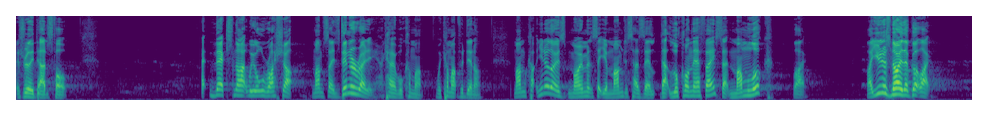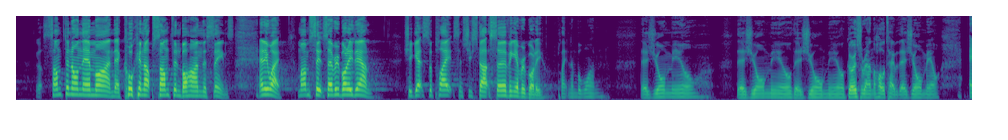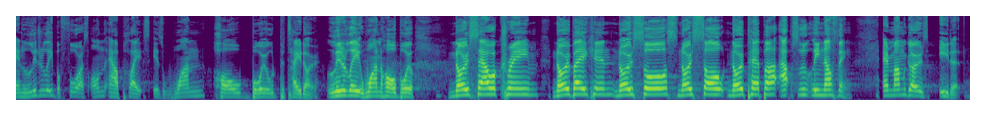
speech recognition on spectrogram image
it's really dad's fault. Next night, we all rush up. Mum says, dinner ready. Okay, we'll come up. We come up for dinner. Mum, you know those moments that your mum just has their, that look on their face, that mum look? Like, like you just know they've got like got something on their mind. They're cooking up something behind the scenes. Anyway, mum sits everybody down. She gets the plates and she starts serving everybody. Plate number one, there's your meal, there's your meal, there's your meal. Goes around the whole table, there's your meal. And literally before us on our plates is one whole boiled potato. Literally one whole boil. No sour cream, no bacon, no sauce, no salt, no pepper, absolutely nothing. And mum goes, Eat it.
